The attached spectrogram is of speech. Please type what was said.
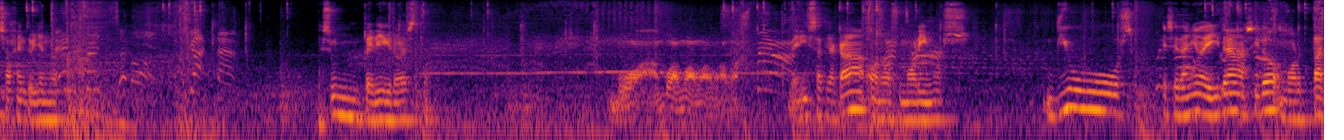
Mucha gente huyendo. Es un peligro esto. Buah, buah, buah, buah, buah. ¿Venís hacia acá o nos morimos? Dios, ese daño de Hydra ha sido mortal.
